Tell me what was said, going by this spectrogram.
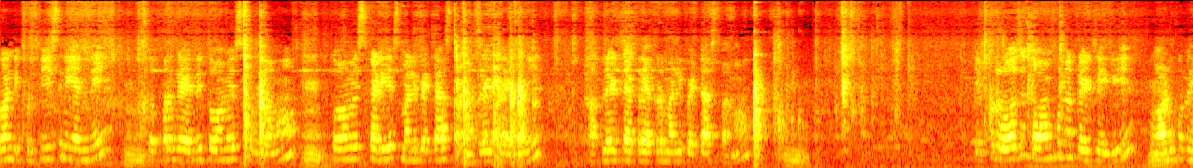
ఇదిగోండి ఇప్పుడు తీసినవన్నీ శుభ్రంగా అన్ని తోమేసుకుంటాను తోమేసి కడిగేసి మళ్ళీ పెట్టేస్తాను ఆ ప్లేట్లు అవన్నీ. ఆ ప్లేట్లు ఎక్కడ ఎక్కడ మళ్ళీ పెట్టేస్తాను. ఎప్పుడు రోజు తోముకున్న ప్లేట్లు ఇవి వాడుకునే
